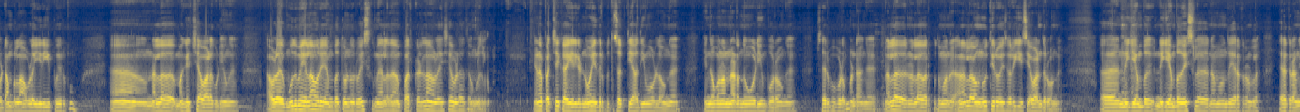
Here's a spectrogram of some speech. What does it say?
உடம்புலாம் அவ்வளோ இறுகி போயிருக்கும். நல்ல மகிழ்ச்சியாக வாழக்கூடியவங்க. அவ்வளோ முதுமையெல்லாம் ஒரு எண்பது தொண்ணூறு வயசுக்கு மேலே தான் பற்கள்லாம் அவ்வளோ ஈஸியாக விழாது அவங்களுக்குலாம் ஏன்னா பச்சை காய்கறிகள் நோய் எதிர்ப்பு சக்தி அதிகமாக உள்ளவங்க. எங்கே போனாலும் நடந்தும் ஓடியும் போகிறவங்க செருப்பு போட மாட்டாங்க. நல்ல நல்ல அற்புதமான அதனால் அவங்க நூற்றி இருபது வயசு வரைக்கும் ஈஸியாக வாழ்ந்துருவாங்க. இன்றைக்கி எண்பது இன்றைக்கி எண்பது வயசில் நம்ம வந்து இறக்குறோம்ல. இறக்குறாங்க.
